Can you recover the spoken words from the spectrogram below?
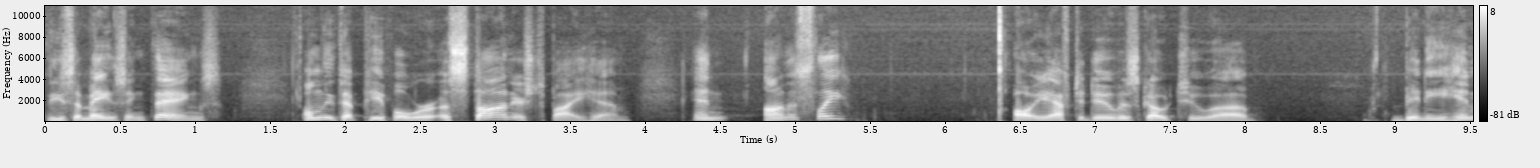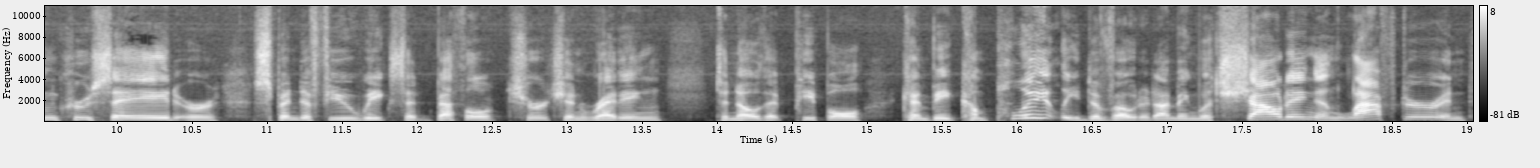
these amazing things only that people were astonished by him. And honestly, all you have to do is go to a Benny Hinn crusade or spend a few weeks at Bethel Church in Redding to know that people can be completely devoted. I mean, with shouting and laughter and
